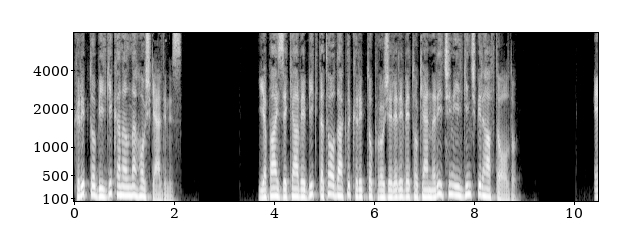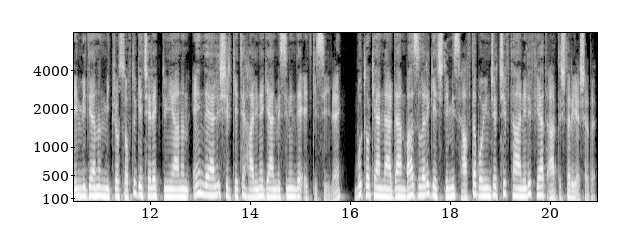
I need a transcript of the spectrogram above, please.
Kripto Bilgi kanalına hoş geldiniz. Yapay zeka ve Big Data odaklı kripto projeleri ve tokenleri için ilginç bir hafta oldu. Nvidia'nın Microsoft'u geçerek dünyanın en değerli şirketi haline gelmesinin de etkisiyle, bu tokenlerden bazıları geçtiğimiz hafta boyunca çift taneli fiyat artışları yaşadı.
